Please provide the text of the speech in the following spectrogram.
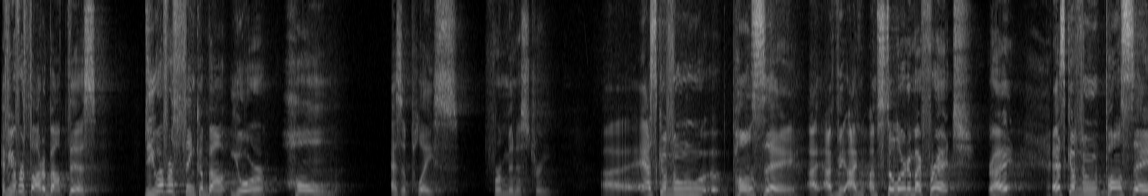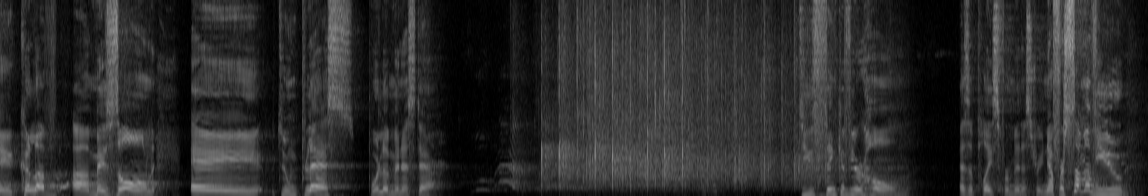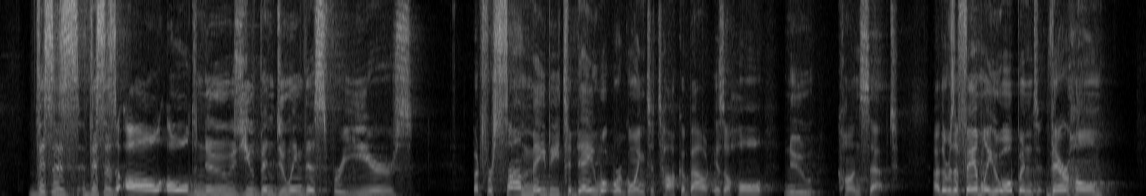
Have you ever thought about this? Do you ever think about your home as a place for ministry. Uh, Est-ce que vous pensez, I, am still learning my French, right? Est-ce que vous pensez que la uh, maison est une place pour le ministère? Do you think of your home as a place for ministry? Now, for some of you, this is, this is all old news. You've been doing this for years. But for some, maybe today what we're going to talk about is a whole new concept. Uh, there was a family who opened their home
